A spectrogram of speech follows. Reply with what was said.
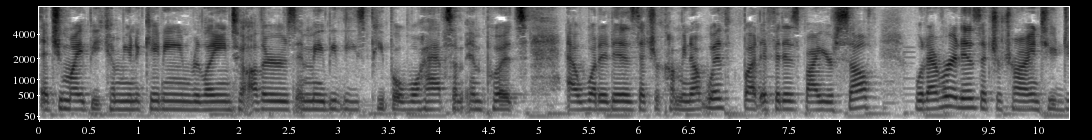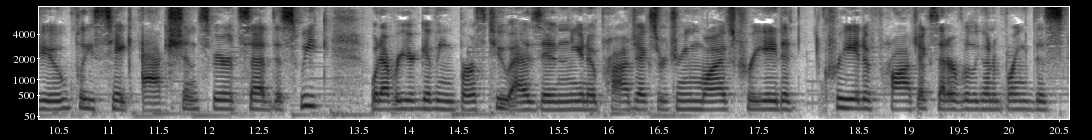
that you might be communicating, relaying to others, and maybe these people will have some inputs at what it is that you're coming up with. But if it is by yourself, whatever it is that you're trying to do, please take action, Spirit said this week. Whatever you're giving birth to, as in, you know, projects or dream wives, created creative projects that are really going to bring this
